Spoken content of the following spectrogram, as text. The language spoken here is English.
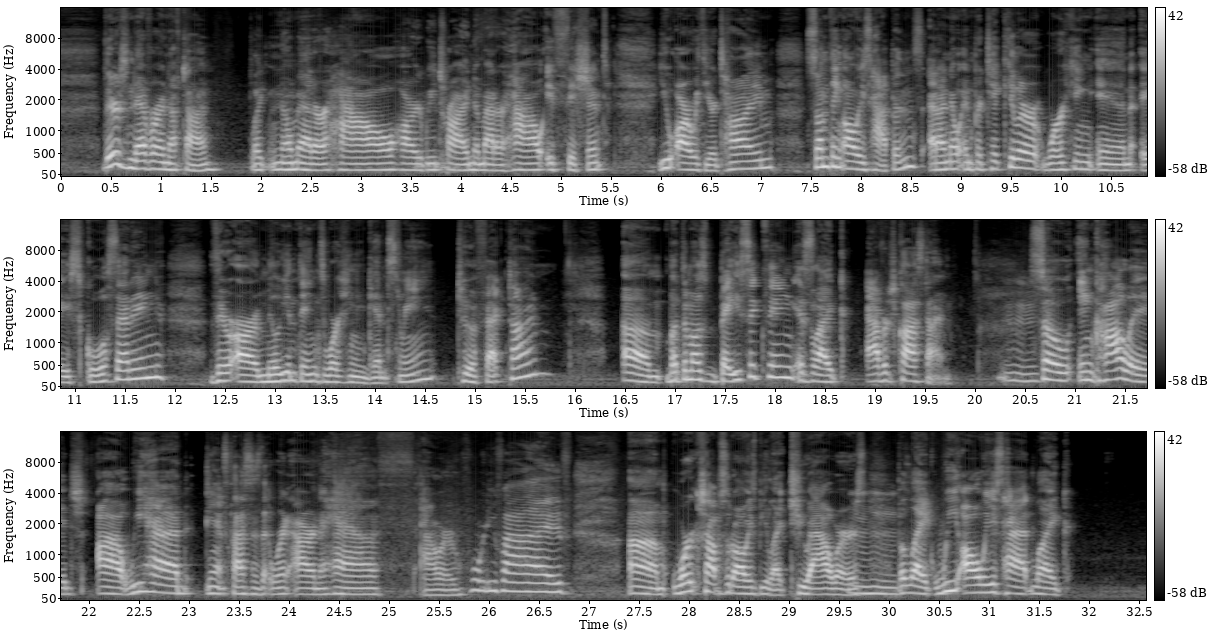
there's never enough time. Like no matter how hard we try, no matter how efficient you are with your time, something always happens. And I know in particular working in a school setting, there are a million things working against me to affect time. Um, but the most basic thing is like average class time. Mm-hmm. So in college, uh, we had dance classes that were an hour and a half, hour 45. Um, workshops would always be like two hours, mm-hmm. but like we always had like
